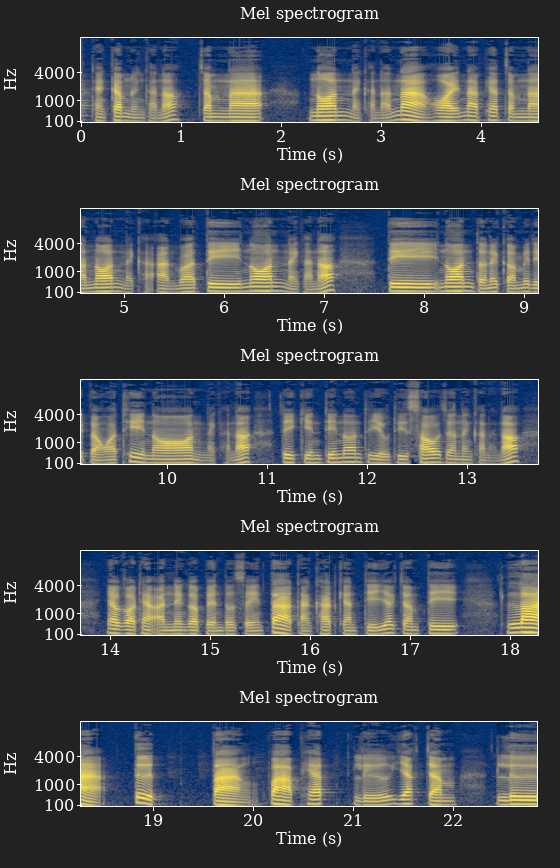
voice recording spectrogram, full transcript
ทย์แห่งกำหนึ่งค่ะเนาะจำนา นอนนะคะนะหน้าหอยหน้าแพทย์จำนานอนนะคะอ่านว่าตีนอนนะคะนะตีนอนตัวนี้ก็ไม่ได้แปลว่าที่นอนนะคะนะตีกินตีนอนตีอยู่ที่เศร้าจะนั่นค่ะนะแล้วก็แทงอันนึงก็เป็นตัวเสียงต้าต่างคัดกันตียักจำตีล่าตืดต่างว่าแพทย์หรือยักจำลือ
